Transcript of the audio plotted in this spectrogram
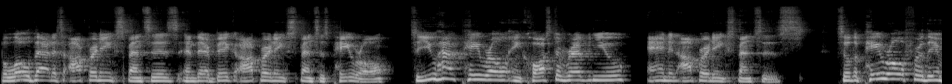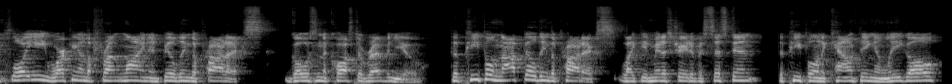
Below that is operating expenses, and their big operating expense is payroll. So you have payroll in cost of revenue and in operating expenses. So the payroll for the employee working on the front line and building the products goes in the cost of revenue. The people not building the products, like the administrative assistant, the people in accounting and legal,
